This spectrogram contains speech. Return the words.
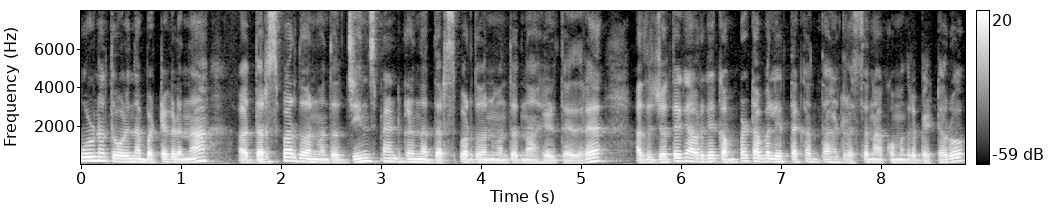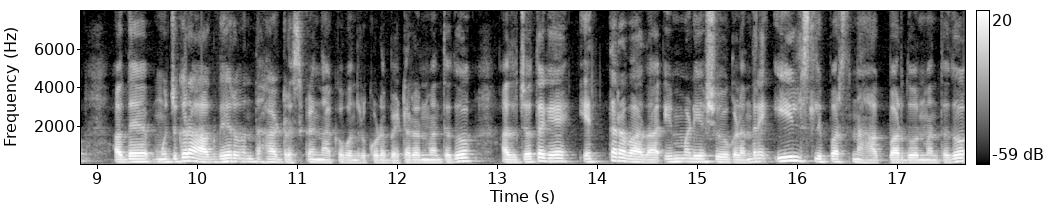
ಪೂರ್ಣ ತೋಳಿನ ಬಟ್ಟೆಗಳನ್ನು ಧರಿಸಬಾರ್ದು ಅನ್ನುವಂಥದ್ದು, ಜೀನ್ಸ್ ಪ್ಯಾಂಟ್ಗಳನ್ನ ಧರಿಸಬಾರ್ದು ಅನ್ನುವಂಥದ್ದನ್ನ ಹೇಳ್ತಾ ಇದ್ದಾರೆ. ಅದ್ರ ಜೊತೆಗೆ ಅವ್ರಿಗೆ ಕಂಫರ್ಟಬಲ್ ಇರ್ತಕ್ಕಂತಹ ಡ್ರೆಸ್ಸನ್ನು ಹಾಕೊಂಬಂದ್ರೆ ಬೆಟರು ಅದೇ ಮುಜುಗರ ಆಗದೇ ಇರುವಂತಹ ಡ್ರೆಸ್ಗಳನ್ನ ಹಾಕೊಬಂದ್ರು ಕೂಡ ಬೆಟರ್ ಅನ್ನುವಂಥದ್ದು. ಅದ್ರ ಜೊತೆಗೆ ಎತ್ತರವಾದ ಇಮ್ಮಡಿಯ ಶೂಗಳಂದರೆ ಈಲ್ಡ್ ಸ್ಲಿಪ್ಪರ್ಸ್ನ ಹಾಕಬಾರ್ದು ಅನ್ನುವಂಥದ್ದು.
